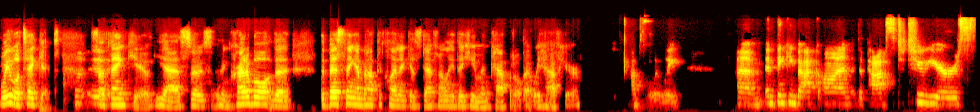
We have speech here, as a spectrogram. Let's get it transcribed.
we will take it. So thank you. Yes, so it's incredible. The the best thing about the clinic is definitely the human capital that we have here. Absolutely. Um, and thinking back on the past two years,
